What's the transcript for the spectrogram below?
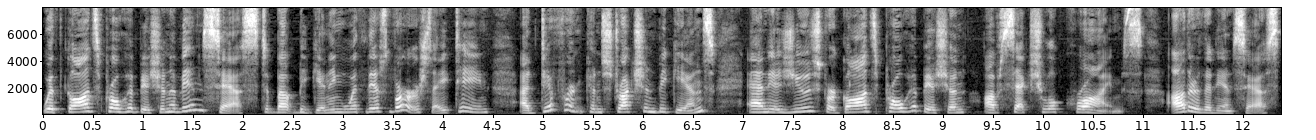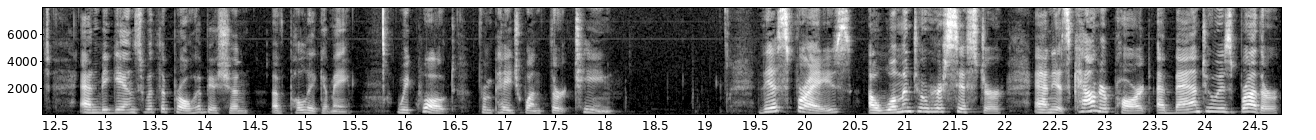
with God's prohibition of incest. But beginning with this verse 18, a different construction begins and is used for God's prohibition of sexual crimes other than incest and begins with the prohibition of polygamy. We quote from page 113. This phrase, a woman to her sister, and its counterpart, a man to his brother,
